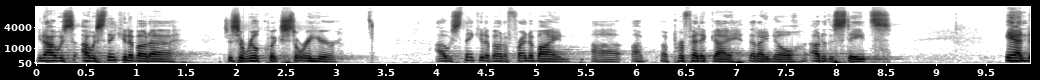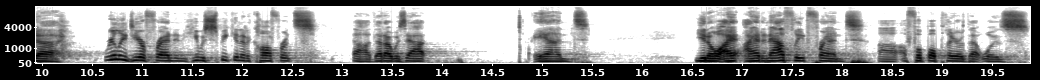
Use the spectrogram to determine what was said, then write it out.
You know, I was, I was thinking about a, just a real quick story here. I was thinking about a friend of mine, uh, a, a, prophetic guy that I know out of the States, and uh, really dear friend, and he was speaking at a conference uh, that I was at. And, you know, I, I had an athlete friend, uh, a football player that was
